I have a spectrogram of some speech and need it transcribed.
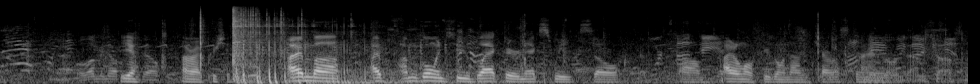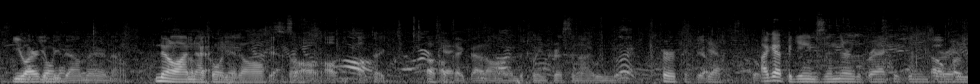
All right, well, let me know if Yeah. you know. All right, appreciate it. I'm uh, I, I'm going to Black Bear next week, so um, I don't know if you're going down to Charleston. I am or- going down to Charleston. You are You'll going to be down there? No. No, I'm not going yeah, at all. Yeah, so so I'll, I'll, I'll take Okay. I'll take that on in between Chris and I. We can it. perfect. Yeah, Yeah, cool. I got the games in there, the bracket games Oh, already.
